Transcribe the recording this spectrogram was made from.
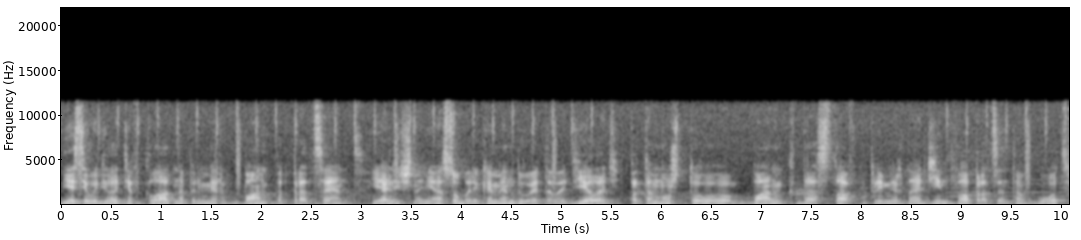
Если вы делаете вклад, например, в банк под процент, я лично не особо рекомендую этого делать, потому что банк даст ставку примерно 1-2% в год.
